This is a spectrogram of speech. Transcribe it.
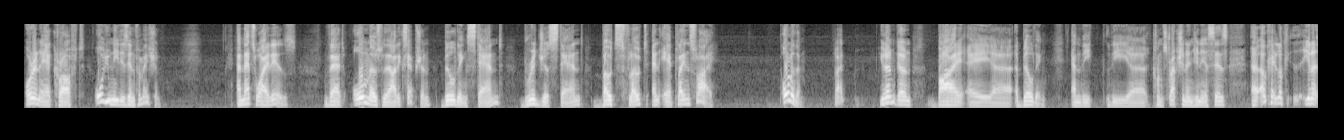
or an aircraft, all you need is information. And that's why it is that almost without exception, buildings stand, bridges stand, boats float, and airplanes fly. All of them, right? You don't go and buy a uh, a building, and the the uh, construction engineer says, uh, "Okay, look, you know,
